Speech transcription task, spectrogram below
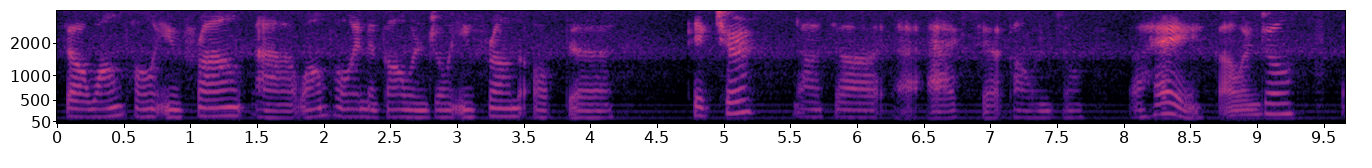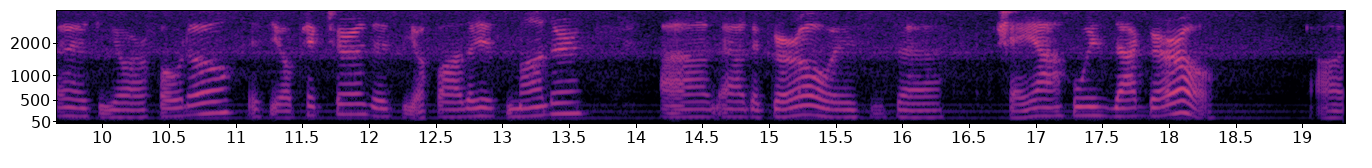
So Wang Peng in front, uh, Wang Peng and Gao Wenzhong in front of the picture. That uh, asks uh, Gao Wenzhong, uh, "Hey, Gao Wenzhong, is your photo? Is your picture? This is your father, his mother. uh, uh, the girl is uh, Shaya. Who is that girl? Uh,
